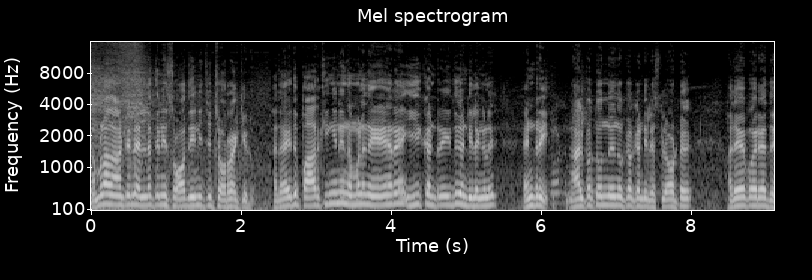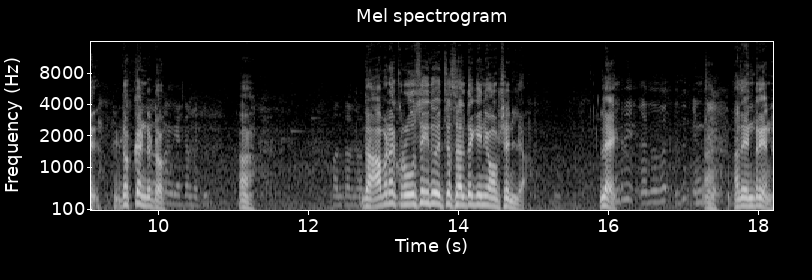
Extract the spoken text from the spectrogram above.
നമ്മളെ നാട്ടിൽ എല്ലാത്തിനെയും സ്വാധീനിച്ച് ചൊറാക്കിയിടും അതായത് പാർക്കിങ്ങിന് നമ്മൾ നേരെ ഈ കൺട്രി ഇത് കണ്ടില്ല നിങ്ങൾ എൻട്രി നാൽപ്പത്തൊന്ന് എന്നൊക്കെ കണ്ടില്ലേ? സ്ലോട്ട് അതേപോലെ ഇത്. ഇതൊക്കെ ഉണ്ട് കേട്ടോ ആ. ഇത് അവിടെ ക്രോസ് ചെയ്ത് വെച്ച സ്ഥലത്തേക്ക് ഇനി ഓപ്ഷൻ ഇല്ല. അല്ലേ? അത് എൻട്രി ആണ്.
